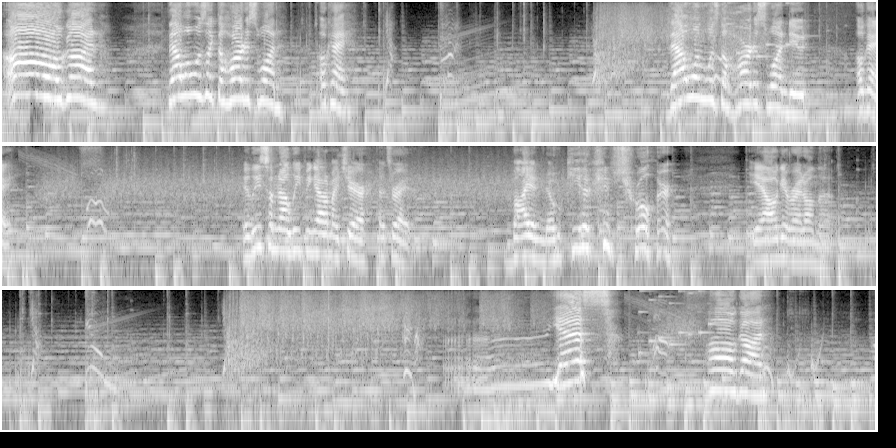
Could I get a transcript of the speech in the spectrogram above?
Oh, God! That one was like the hardest one. Okay. That one was the hardest one, dude. Okay. At least I'm not leaping out of my chair. That's right. Buy a Nokia controller. Yeah, I'll get right on that. Uh, yes! Oh god.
